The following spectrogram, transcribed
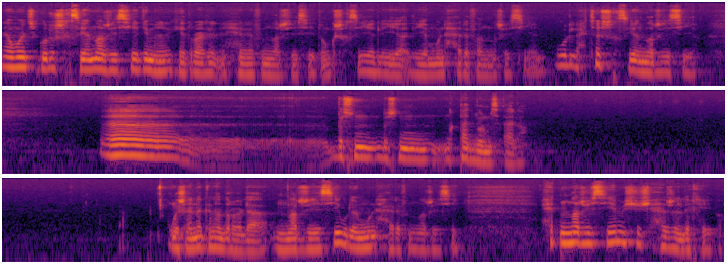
هما تيقولوا الشخصية النرجسية ديما هنا كيهضروا على الانحراف النرجسي. دونك الشخصية اللي هي اللي هي منحرفة نرجسيا ولا حتى الشخصية النرجسية. آه باش باش نقادوا المسألة. واش أنا كنهضروا على النرجسي ولا المنحرف النرجسي؟ حيت النرجسيه ماشي شي حاجة اللي خايبة.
